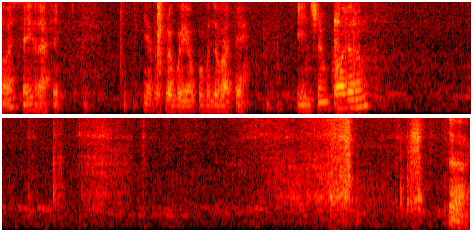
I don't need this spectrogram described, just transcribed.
Ось цей графік. Я попробую його побудувати іншим кольором. Так,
